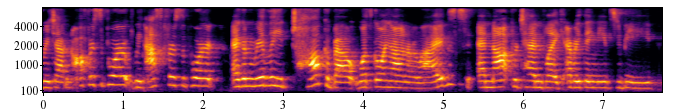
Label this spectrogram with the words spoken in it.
reach out and offer support, we ask for support. I can really talk about what's going on in our lives and not pretend like everything needs to be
